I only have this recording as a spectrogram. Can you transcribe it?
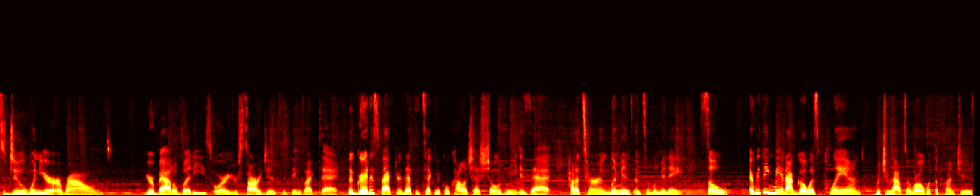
to do when you're around your battle buddies or your sergeants and things like that. The greatest factor that the technical college has showed me is that how to turn lemons into lemonade. So everything may not go as planned, but you have to roll with the punches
